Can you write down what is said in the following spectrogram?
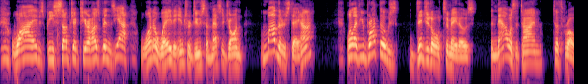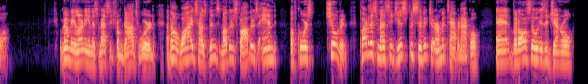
Wives, be subject to your husbands. Yeah, what a way to introduce a message on Mother's Day, huh? Well, if you brought those digital tomatoes, then now is the time to throw them. We're going to be learning in this message from God's Word about wives, husbands, mothers, fathers, and, of course, children. Part of this message is specific to Erma Tabernacle, and but also is a general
